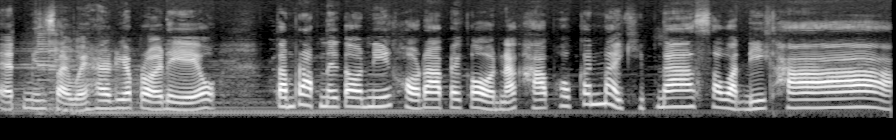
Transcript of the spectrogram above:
แอดมินใส่ไว้ให้เรียบร้อยแล้วสำหรับในตอนนี้ขอลาไปก่อนนะคะ พบกันใหม่คลิปหน้า สวัสดีค่ะ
